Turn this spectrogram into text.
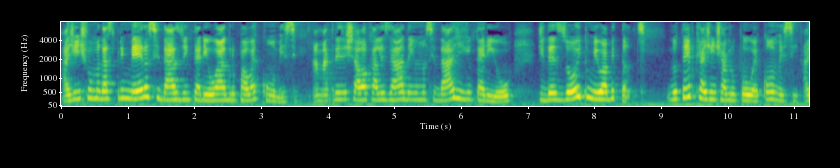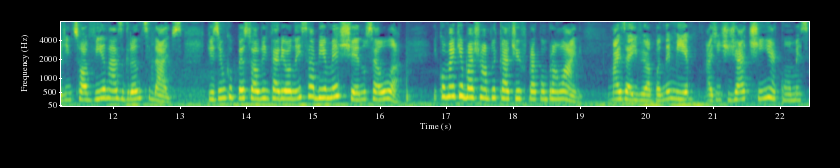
A gente foi uma das primeiras cidades do interior a agrupar o e-commerce. A matriz está localizada em uma cidade de interior de 18 mil habitantes. No tempo que a gente agrupou o e-commerce, a gente só via nas grandes cidades. Diziam que o pessoal do interior nem sabia mexer no celular. E como é que baixa um aplicativo para comprar online? Mas aí veio a pandemia, a gente já tinha e-commerce,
